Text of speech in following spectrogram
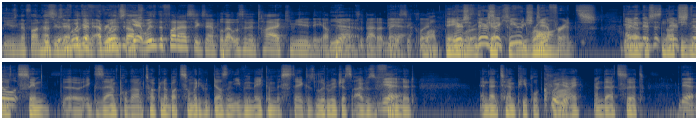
using the Funhaus example with again, the, everyone with, stops. yeah, with the Funhaus example, that was an entire community up in Yeah. arms about it, Yeah. basically. Well, they There's were there's a huge wrong. difference. Yeah, I mean, there's that's there's not even still the same uh, example. Though I'm talking about somebody who doesn't even make a mistake. It's literally just I was Yeah. offended, and then ten people Well, cry, yeah. and that's it. yeah.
